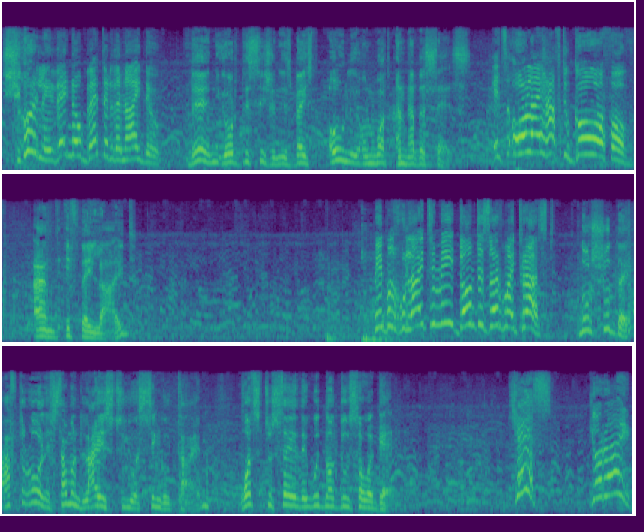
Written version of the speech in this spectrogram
Surely they know better than I do. Then your decision is based only on what another says. It's all I have to go off of. And if they lied? People who lie to me don't deserve my trust. Nor should they. After all, if someone lies to you a single time, what's to say they would not do so again? Yes, you're right.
